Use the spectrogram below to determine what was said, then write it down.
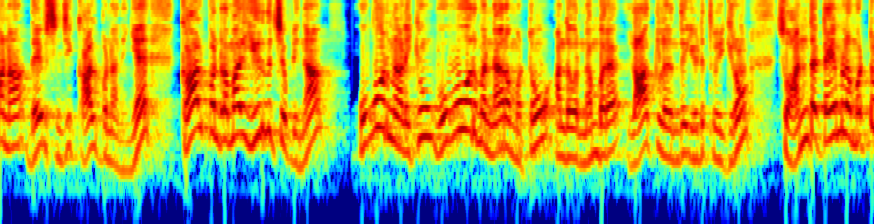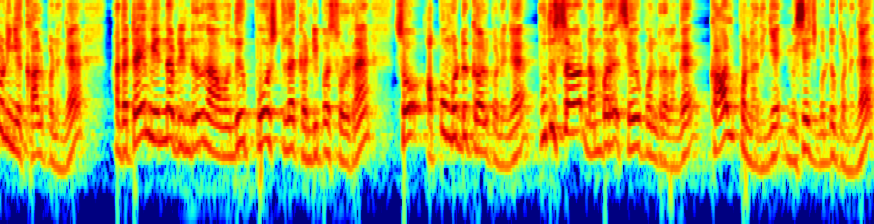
ஆனால் தயவு செஞ்சு கால் பண்ணாதீங்க. கால் பண்ணுற மாதிரி இருந்துச்சு அப்படின்னா ஒவ்வொரு நாளைக்கும் ஒவ்வொரு மணி நேரம் மட்டும் அந்த ஒரு நம்பரை லாக்கில் இருந்து எடுத்து வைக்கிறோம். ஸோ அந்த டைமில் மட்டும் நீங்கள் கால் பண்ணுங்கள் அந்த டைம் என்ன அப்படின்றது நான் வந்து போஸ்ட்டில் கண்டிப்பாக சொல்கிறேன் ஸோ அப்போ மட்டும் கால் பண்ணுங்கள் புதுசாக நம்பரை சேவ் பண்ணுறவங்க கால் பண்ணாதீங்க. மெசேஜ் மட்டும் பண்ணுங்கள்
